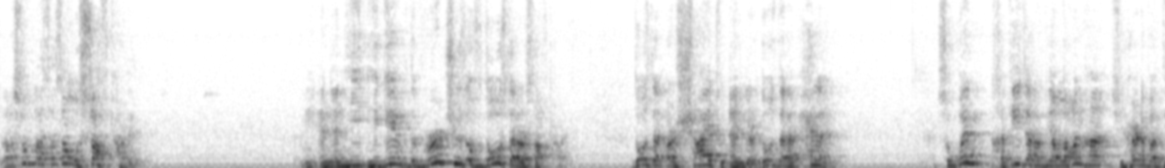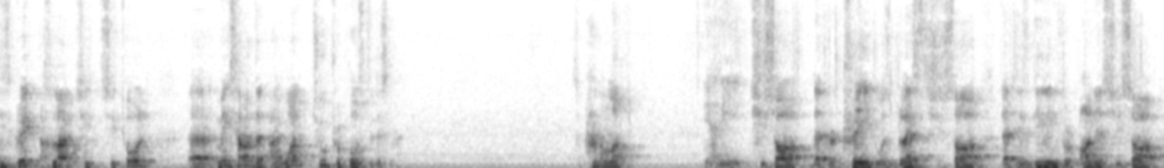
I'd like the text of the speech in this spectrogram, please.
Rasulullah was soft hearted. And, and he, he gave the virtues of those that are soft hearted, those that are shy to anger, those that have hilm. So when Khadija radiallahu anha, she heard about these great akhlaq, she, she told uh, Maysara that I want to propose to this man. Subhanallah. Yani, she saw that her trade was blessed, she saw that his dealings were honest, she saw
